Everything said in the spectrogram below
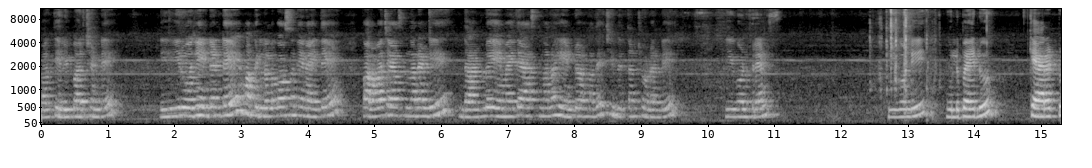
మాకు తెలియపరచండి. ఈరోజు ఏంటంటే మా పిల్లల కోసం నేనైతే పలవా చేస్తున్నానండి. దాంట్లో ఏమైతే వేస్తున్నానో ఏంటో అన్నది చూపిస్తాను చూడండి. ఇదిగోండి ఫ్రెండ్స్. ఇదిగోండి ఉల్లిపాయలు క్యారెట్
